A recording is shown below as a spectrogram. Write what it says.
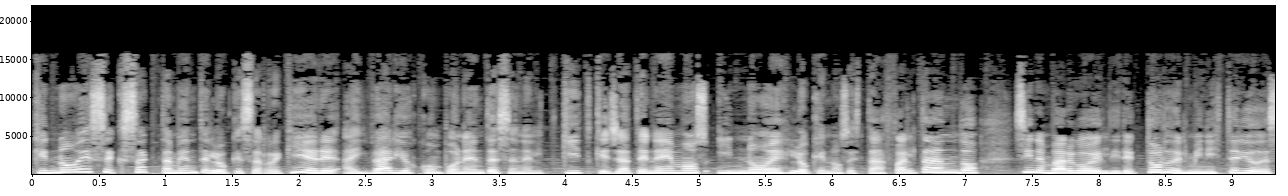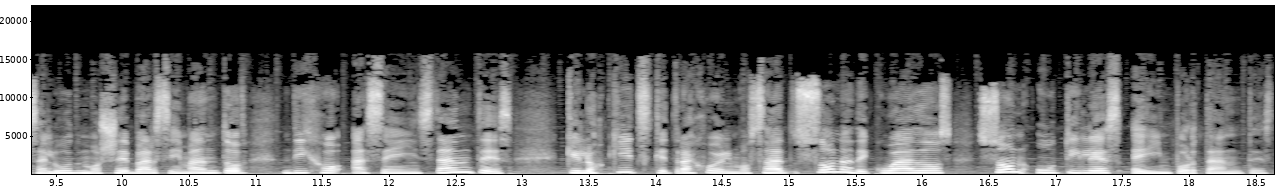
que no es exactamente lo que se requiere. Hay varios componentes en el kit que ya tenemos y no es lo que nos está faltando. Sin embargo, el director del Ministerio de Salud, Moshe Barsimantov, dijo hace instantes que los kits que trajo el Mossad son adecuados son útiles e importantes.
